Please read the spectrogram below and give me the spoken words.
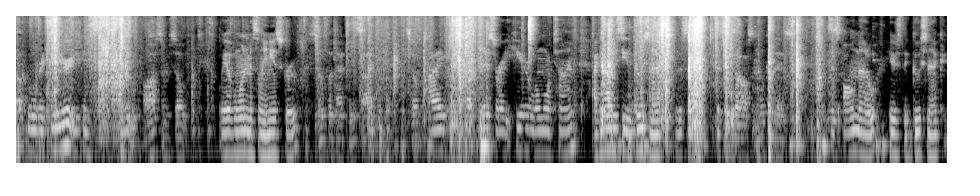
up over here you can see, awesome. So we have one miscellaneous screw, so put that to the side. So I cut this right here one more time, I can already see the gooseneck. This is, this is awesome, look at this. This is all metal. Here's the gooseneck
